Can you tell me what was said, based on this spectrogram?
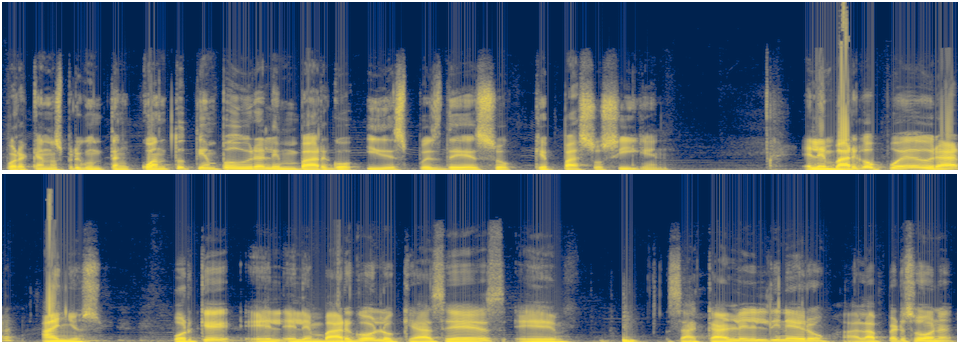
Por acá nos preguntan, ¿cuánto tiempo dura el embargo y después de eso, qué pasos siguen? El embargo puede durar años, porque el, embargo lo que hace es eh, sacarle el dinero a la persona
